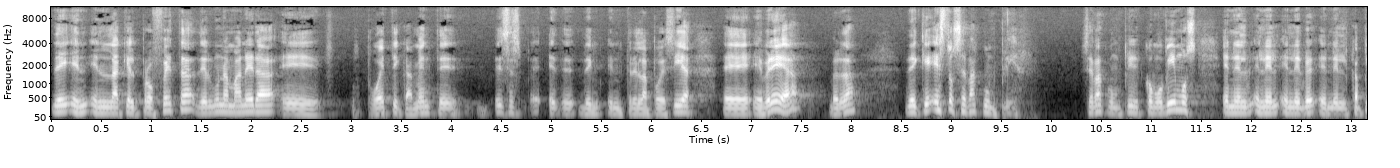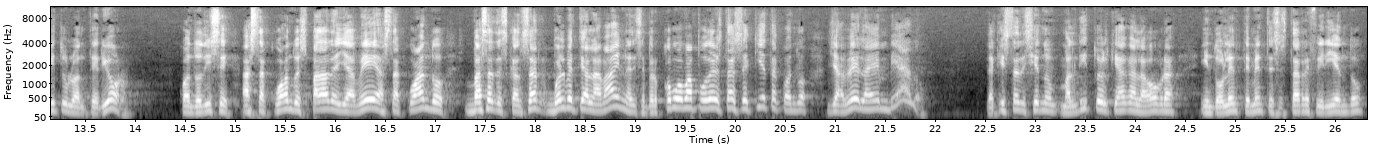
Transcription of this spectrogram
en, la que el profeta, de alguna manera, eh, poéticamente, eh, entre la poesía hebrea, ¿verdad? De que esto se va a cumplir se va a cumplir, como vimos en el, capítulo anterior, cuando dice, ¿hasta cuándo, espada de Yahvé? ¿Hasta cuándo vas a descansar? Vuélvete a la vaina. Dice, pero ¿cómo va a poder estarse quieta cuando Yahvé la ha enviado? Y aquí está diciendo, maldito el que haga la obra indolentemente, se está refiriendo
